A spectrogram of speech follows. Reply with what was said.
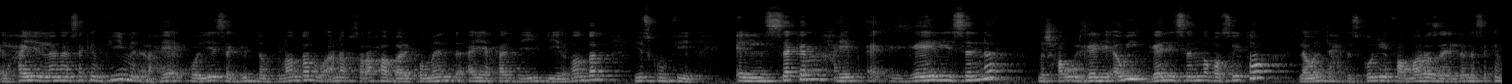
الحي اللي أنا ساكن فيه من الأحياء كويسة جدا في لندن وأنا بصراحة ب recommend أي حد يجي لندن يسكن فيه. السكن هيبقى غالي سنة مش هقول غالي قوي غالي سنة بسيطة. لو أنت هتسكني في عمارة زي اللي أنا ساكن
